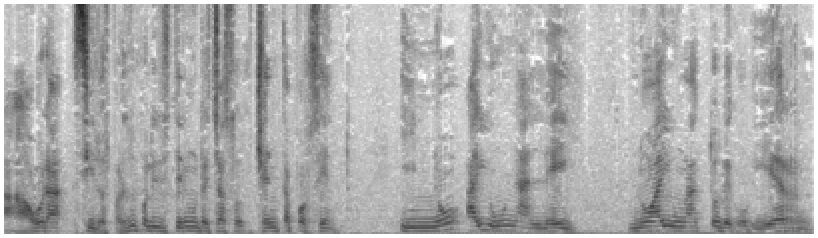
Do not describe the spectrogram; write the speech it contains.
ahora, si los partidos políticos tienen un rechazo de 80% y no hay una ley, no hay un acto de gobierno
